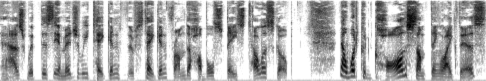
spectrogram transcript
as with this image we taken was taken from the Hubble Space Telescope. Now what could cause something like this?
